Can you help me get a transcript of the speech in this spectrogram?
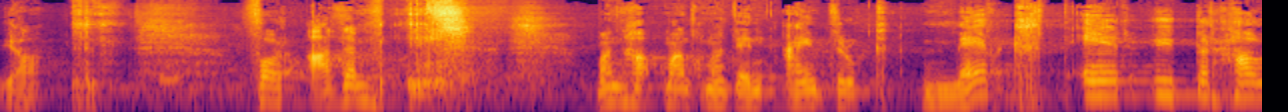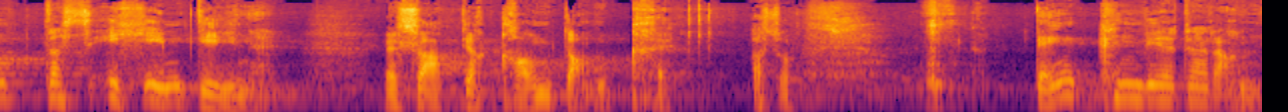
ja. Vor allem, man hat manchmal den Eindruck, merkt er überhaupt, dass ich ihm diene? Er sagt ja kaum Danke. Also, denken wir daran.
